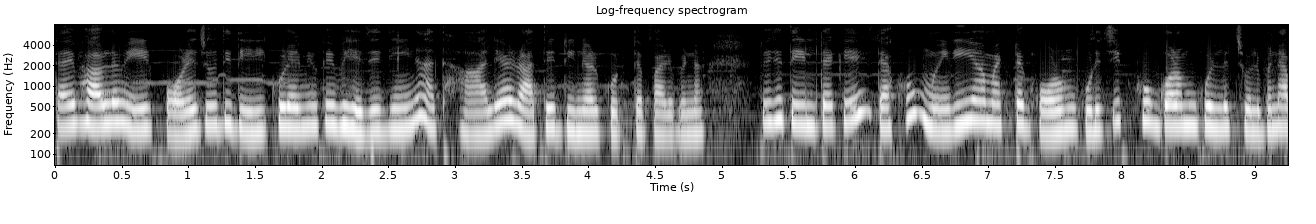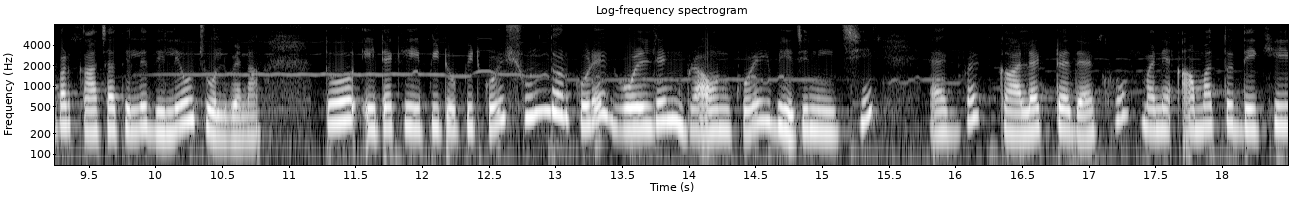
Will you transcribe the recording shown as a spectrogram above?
তাই ভাবলাম এরপরে যদি দেরি করে আমি ওকে ভেজে দিই না, তাহলে আর রাতের ডিনার করতে পারবে না। তো এই যে তেলটাকে, দেখো মিডিয়াম একটা গরম করেছি, খুব গরম করলে চলবে না, আবার কাঁচা তেলে দিলেও চলবে না। তো এটাকে এপিট ওপিট করে সুন্দর করে গোল্ডেন ব্রাউন করে ভেজে নিয়েছি। একবার কালারটা দেখো। মানে আমার তো দেখেই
